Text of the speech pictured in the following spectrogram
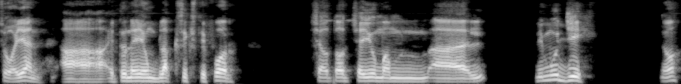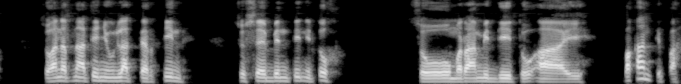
So ayan, ah ito na yung Block 64. Shoutout sa iyo Ma'am ah, Limuji, no? So hanap natin yung lot 13. So 17 ito. So marami dito ay bakante pa.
